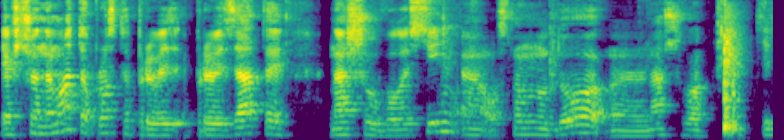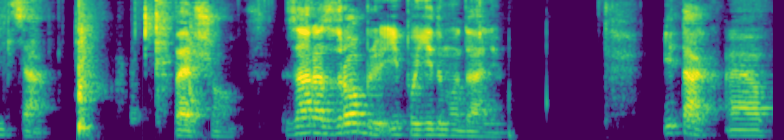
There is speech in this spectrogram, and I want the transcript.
Якщо нема, то просто прив'яз- прив'язати нашу волосінь е, основну до е, нашого кільця першого. Зараз зроблю і поїдемо далі. І так, е,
